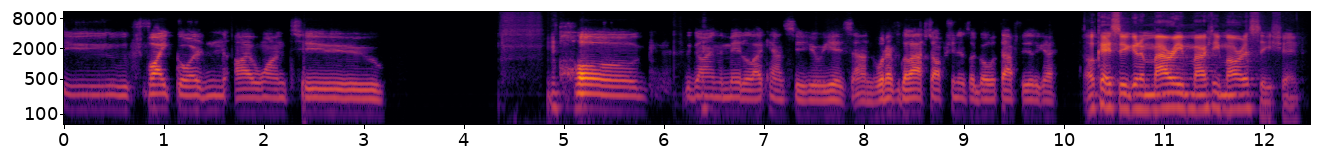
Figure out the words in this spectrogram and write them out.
to fight Gordon. I want to hug the guy in the middle. I can't see who he is, and whatever the last option is, I'll go with that for the other guy. Okay, so you're going to marry Marty Morrissey, Shane?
